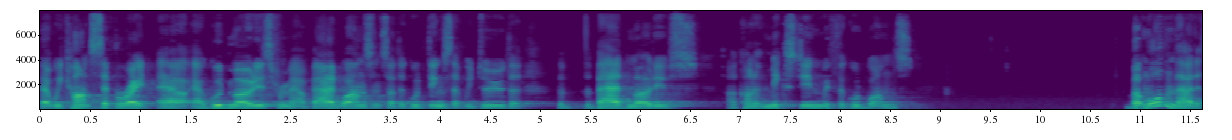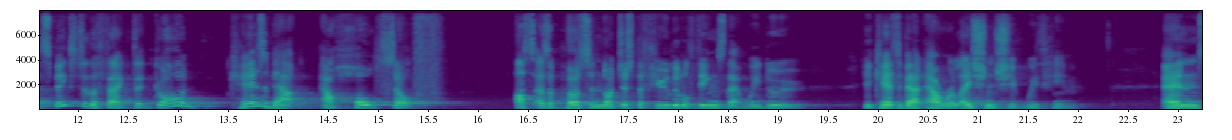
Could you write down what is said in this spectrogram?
that we can't separate our, our good motives from our bad ones. And so the good things that we do, the, the, the bad motives are kind of mixed in with the good ones. But more than that, it speaks to the fact that God cares about our whole self, us as a person, not just the few little things that we do. He cares about our relationship with Him. And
